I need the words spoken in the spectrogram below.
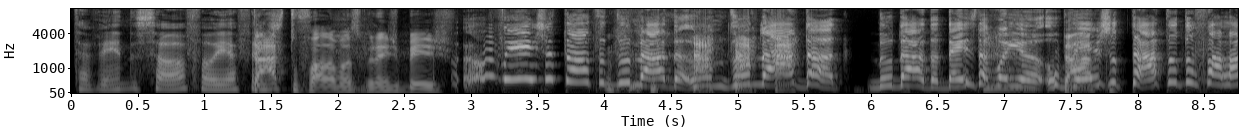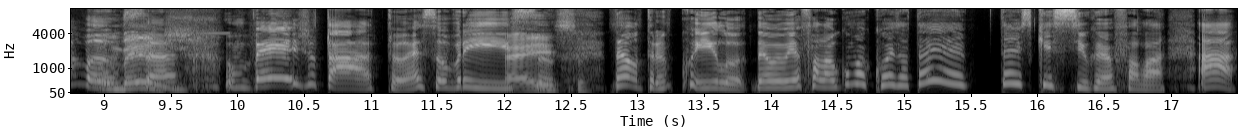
Tá vendo? Só foi à frente. Tato fala, mas um grande beijo. Beijo, Tato, do nada. Um, do nada. Do nada, 10 da manhã. Um Tato. beijo, Tato do Fala Mansa. Um beijo. Um beijo, Tato. É sobre isso. É isso. Não, tranquilo. Eu ia falar alguma coisa, até, até esqueci o que eu ia falar. Ah,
